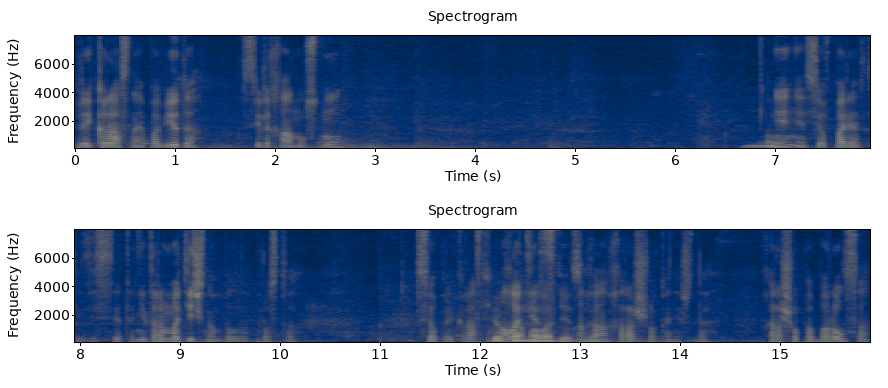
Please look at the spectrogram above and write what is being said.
Прекрасная победа. Сильхан уснул. Ну, Не-не, все в порядке здесь. Это не травматично было, просто все прекрасно. Силхан молодец. молодец, ага, да. хорошо, конечно, да. Хорошо поборолся.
